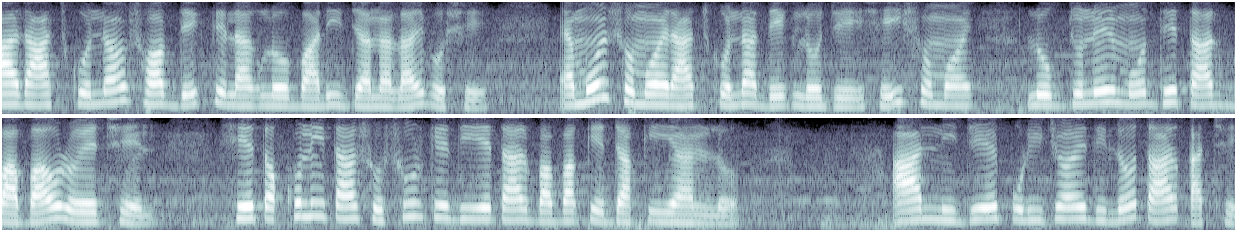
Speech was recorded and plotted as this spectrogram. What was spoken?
আর রাজকন্যাও সব দেখতে লাগল বাড়ির জানালায় বসে। এমন সময় রাজকন্যা দেখল যে সেই সময় লোকজনের মধ্যে তার বাবাও রয়েছেন। সে তখনই তার শ্বশুরকে দিয়ে তার বাবাকে ডাকিয়ে আনলো আর নিজের পরিচয় দিল তার কাছে।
